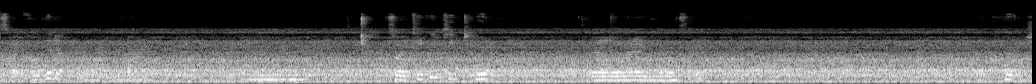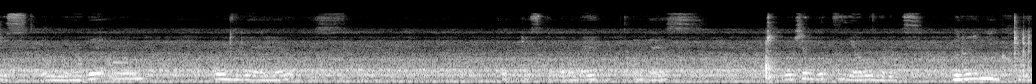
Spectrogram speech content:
So I fold it up a lot more. Um, So I take a Q-tip and I once I I put just a little bit on of this. Put just a little bit of this. Which it looks yellow, but it's Literally clear.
